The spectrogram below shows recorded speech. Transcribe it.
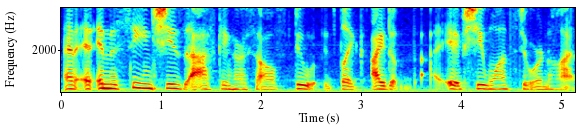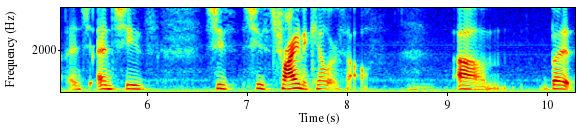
And in the scene, she's asking herself, "Do like I do, if she wants to or not?" And sh and she's she's she's trying to kill herself. Mm-hmm. Um, but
